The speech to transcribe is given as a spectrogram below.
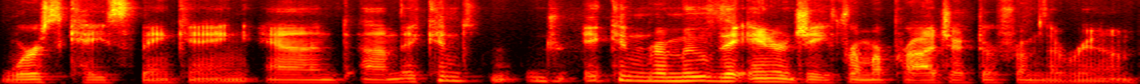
worst case thinking and um, it can it can remove the energy from a project or from the room.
